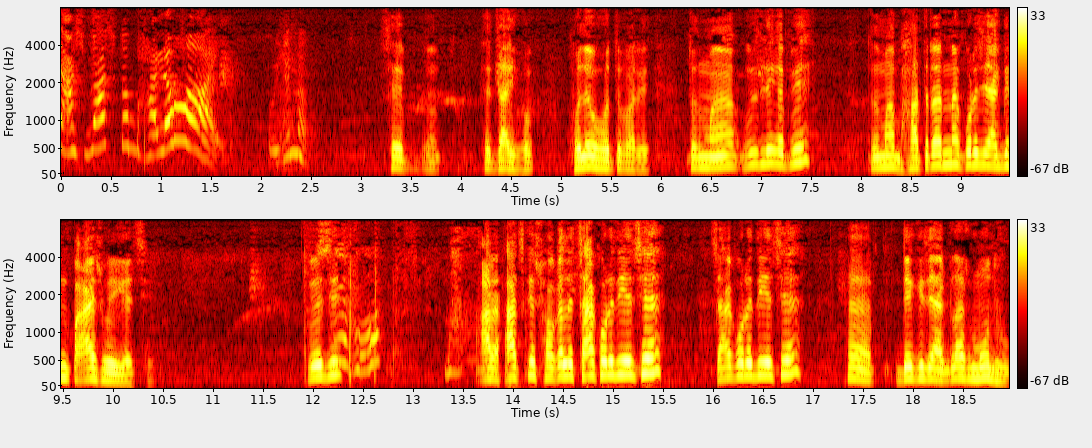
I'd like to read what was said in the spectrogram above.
চাষবাস তো ভালো হয়। ওই জন্য। সে সে যাই হোক হলেও হতে পারে। তোর মা বুঝলি তোর মা ভাত রান্না করেছে একদিন পায়েস হয়ে গেছে। বুঝেছিস? আর আজকে সকালে চা করে দিয়েছে চা করে দিয়েছে হ্যাঁ দেখি যে এক গ্লাস মধু।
